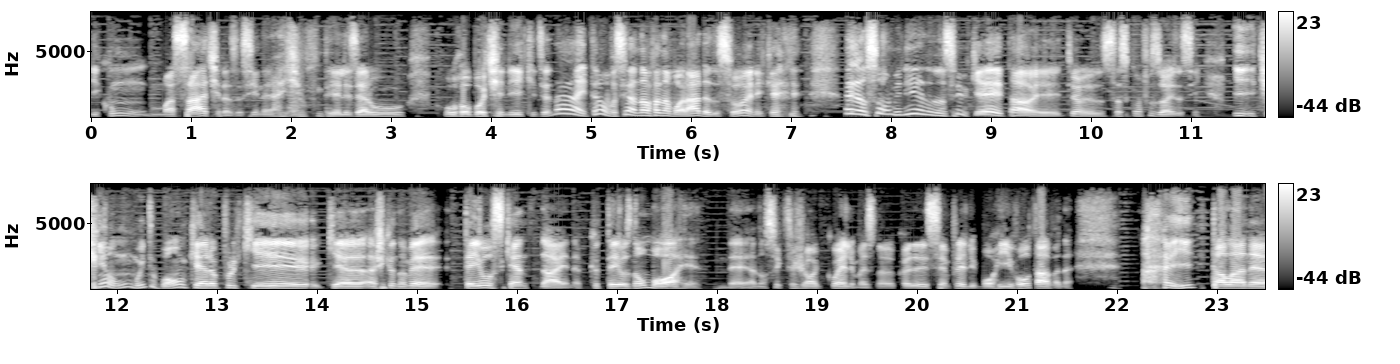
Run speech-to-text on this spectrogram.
e com umas sátiras, assim, né? E um deles era o, o Robotnik dizendo, ah, então você é a nova namorada do Sonic? eu sou um menino, não sei o que e tal. E essas confusões, assim. E tinha um muito bom que era porque, que é, acho que o nome é Tails Can't Die, né? Porque o Tails não morre, né? A não ser que tu jogue com ele, mas ele sempre ele morria e voltava, né? Aí tá lá, né?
